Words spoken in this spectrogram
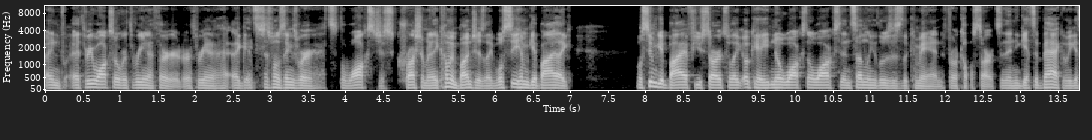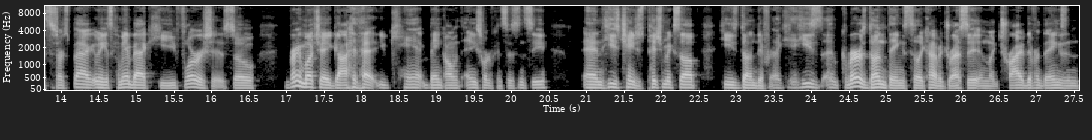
and uh, three walks over three and a third or three and a half. Like it's just one of those things where it's the walks just crush him and they come in bunches. Like we'll see him get by like we'll see him get by a few starts. We're like, okay, no walks, no walks. Then suddenly he loses the command for a couple starts, and then he gets it back, and when he gets the starts back, when he gets command back, he flourishes. So very much a guy that you can't bank on with any sort of consistency. And he's changed his pitch mix up. He's done different, like he's uh, Cabrera's done things to like kind of address it and like try different things, and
